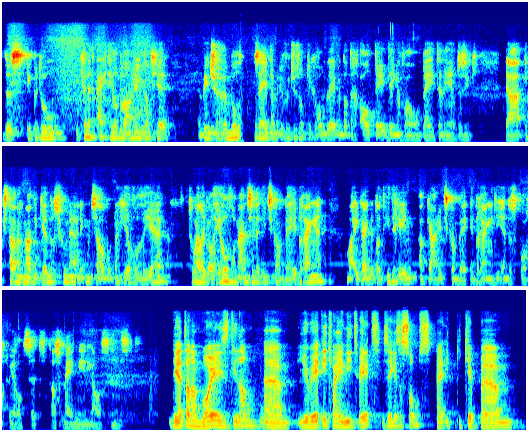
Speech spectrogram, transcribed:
Dus ik bedoel, ik vind het echt heel belangrijk dat je een beetje humble bent en met je voetjes op de grond blijven, dat er altijd dingen vallen bij te leren. Dus ik, ja, ik sta nog maar de kinderschoenen en ik moet zelf ook nog heel veel leren. Terwijl ik al heel veel mensen iets kan bijbrengen. Maar ik denk dat iedereen elkaar iets kan bijbrengen die in de sportwereld zit. Dat is mijn mening al sinds. Die dat dan een mooie is, Dylan. Um, je weet niet wat je niet weet, zeggen ze soms. Eh, ik, ik, heb, um,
